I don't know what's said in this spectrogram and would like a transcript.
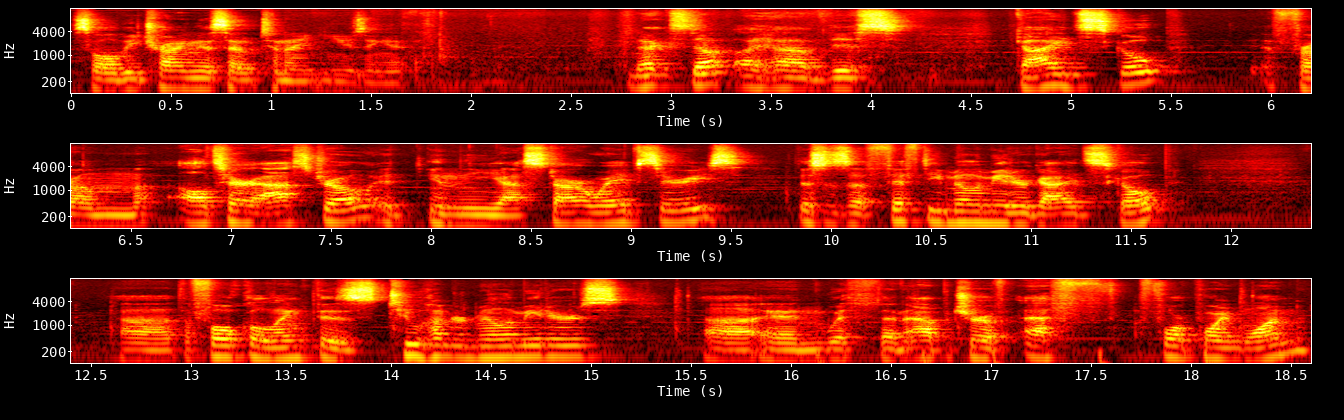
So I'll be trying this out tonight using it. Next up I have this guide scope from Altair Astro in the uh, Starwave series. This is a 50 millimeter guide scope. Uh, the focal length is 200 millimeters uh, and with an aperture of f 4.1.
